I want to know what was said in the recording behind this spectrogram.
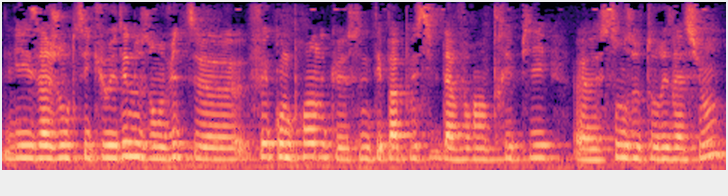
les agents de sécurité nous ont vite euh, fait comprendre que ce n'était pas possible d'avoir un trépied euh, sans autorisation.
